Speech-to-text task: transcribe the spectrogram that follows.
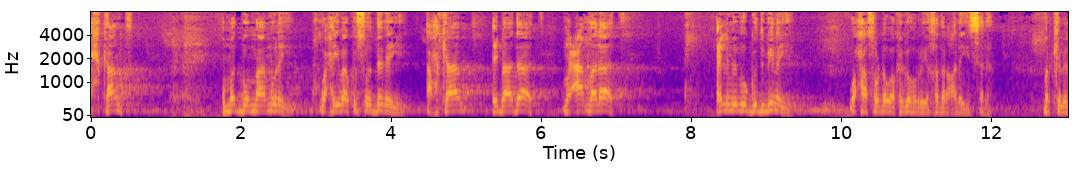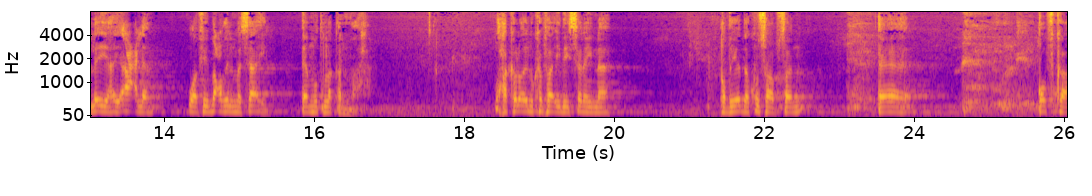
axkaamta ummad buu maamulayy waxyi baa ku soo degayay axkaam cibaadaat mucaamalaat cilmi buu gudbinayay waxaasoo dhan waa kaga horreeyey khadar calayhi salaam. Marka la leeyahay aclam waa fii bacdi almasaa'il ee mutlaqan maaha. Waxaa kaloo aynu ka faa'iidaysanaynaa qadiyadda ku saabsan ee qofka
